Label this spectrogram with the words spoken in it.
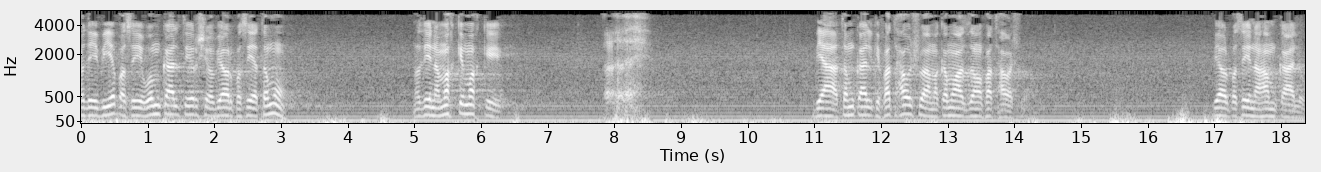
حدیبیه پسې وم کال تیر شو بیا ور پسې اتمو نو دې نمخ کې مخ کې بیا تم کال کې فتح او شو مکه معظمه فتح او شو بیا ورپسې نه هم کالو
